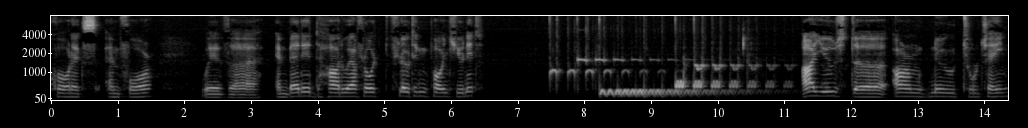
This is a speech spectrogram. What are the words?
Cortex M4 with uh, embedded hardware float floating point unit. I used the uh, ARM GNU toolchain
